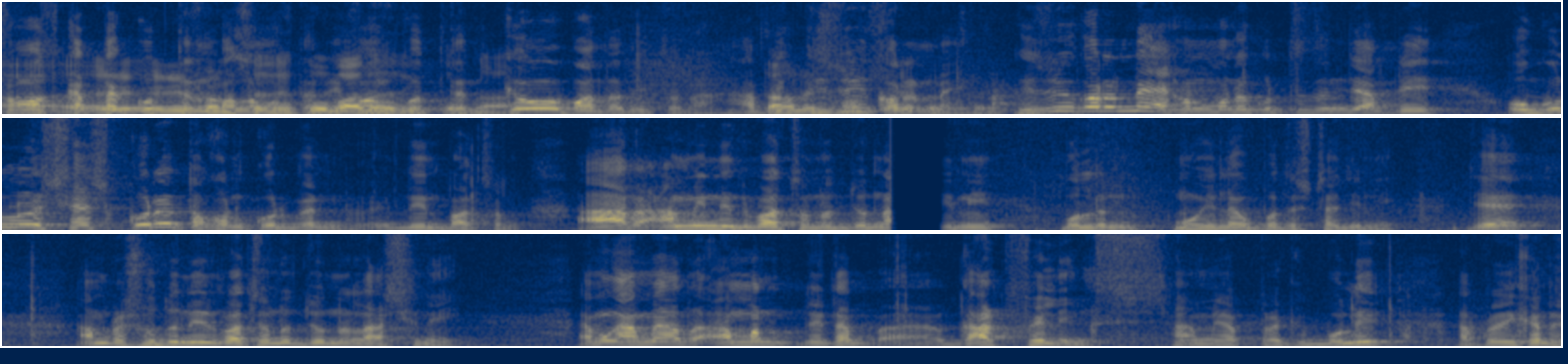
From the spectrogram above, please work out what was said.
সমাজ কাটটা করতেন রিফর্মস ভালো মতো, কেউ বাধা reform দিত না। কেউ বাধা দিত না। আপনি তাহলে কিছুই করেন নাই। কিছুই করেন নাই। এখন মনে করতেছেন যে আপনি ওগুলো শেষ করে তখন করবেন নির্বাচন। আর আমি নির্বাচনের জন্য তিনি বললেন, মহিলা উপদেষ্টা যিনি, যে আমরা শুধু নির্বাচনের জন্য আসি নাই। এবং আমি আমার যেটা গার্ড ফিলিংস আমি আপনাকে বলি, আপনার এখানে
